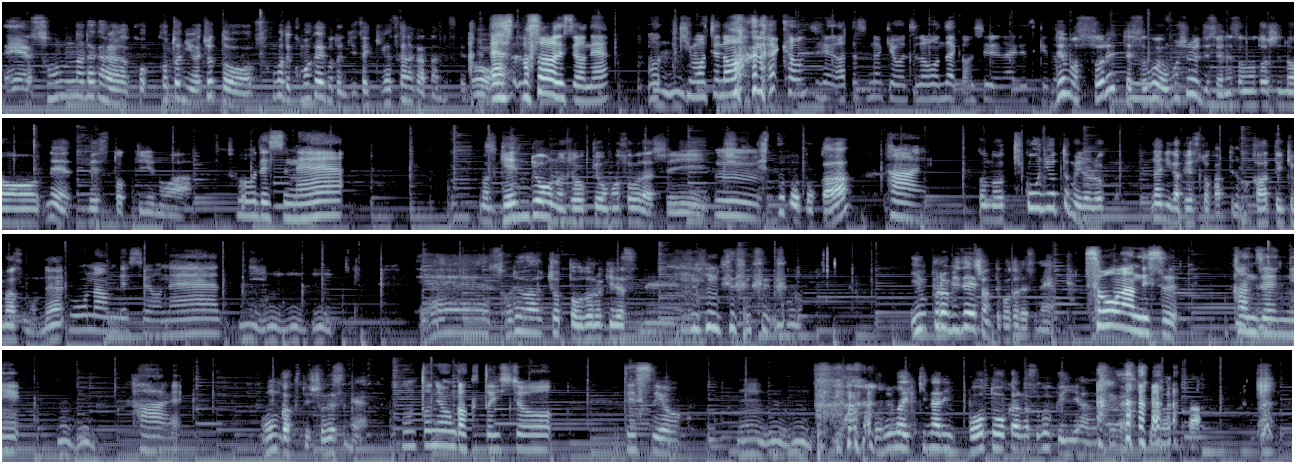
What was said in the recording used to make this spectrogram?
えーそんなだからこことにはちょっとそこまで細かいことに実は気がつかなかったんですけど。えそそうですよね。もううんうん気持ちの問題かもしれない。私の気持ちの問題かもしれないですけど。でもそれってすごい面白いですよね、その年のねベストっていうのは、そうですね。まあ、原料の状況もそうだし、うん湿度とかはい。その気候によってもいろいろ何がベストかっていうのも変わっていきますもんね。そうなんですよね。うんうんうんうん。えー、それはちょっと驚きですね。インプロビゼーションってことですね。そうなんです。完全に。うんうん。はい。音楽と一緒ですね。本当に音楽と一緒ですよ。うんうんうん。それはいきなり冒頭からすごくいい話が聞けました。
